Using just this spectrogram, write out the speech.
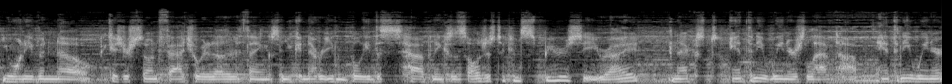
You won't even know because you're so infatuated with other things and you can never even believe this is happening because it's all just a conspiracy, right? Next, Anthony Weiner's laptop. Anthony Weiner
